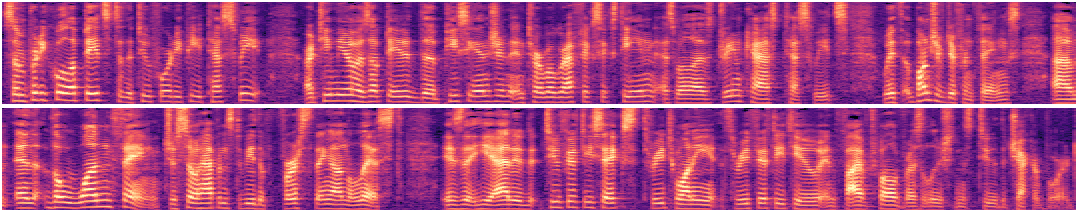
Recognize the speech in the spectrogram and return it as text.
Some pretty cool updates to the 240p test suite. Artemio has updated the PC Engine and TurboGrafx 16 as well as Dreamcast test suites with a bunch of different things. Um, and the one thing, just so happens to be the first thing on the list, is that he added 256, 320, 352, and 512 resolutions to the checkerboard.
